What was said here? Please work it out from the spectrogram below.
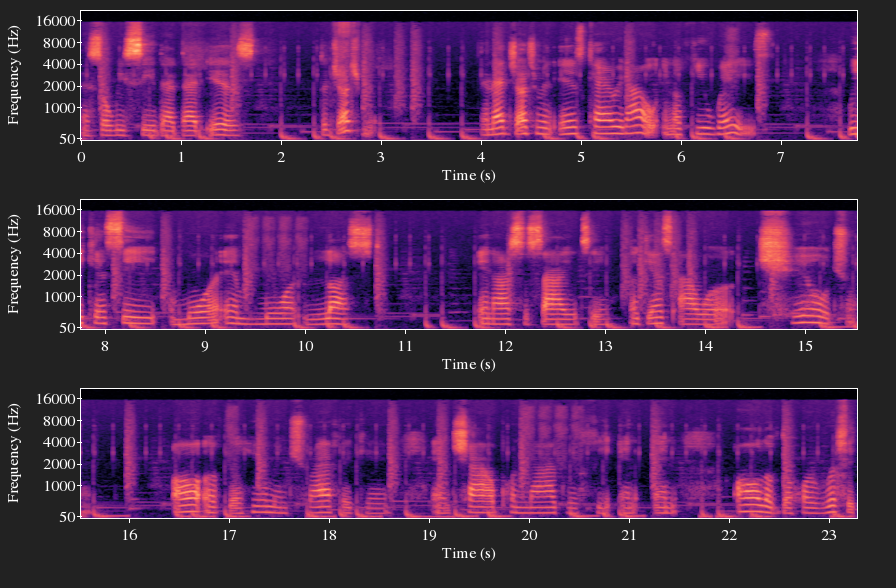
And so we see that that is the judgment. And that judgment is carried out in a few ways. We can see more and more lust in our society against our children. All of the human trafficking and child pornography and, and all of the horrific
